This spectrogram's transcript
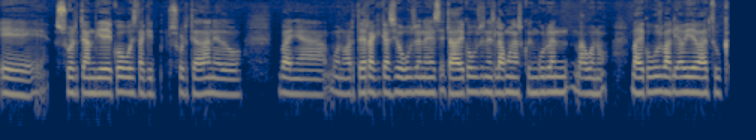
e, suerte handiedeko, gu ez dakit suertea dan edo, baina, bueno, arte errak ikasio guzenez, eta deko guzenez lagun asko inguruen, ba, bueno, ba, deko guz baliabide batzuk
